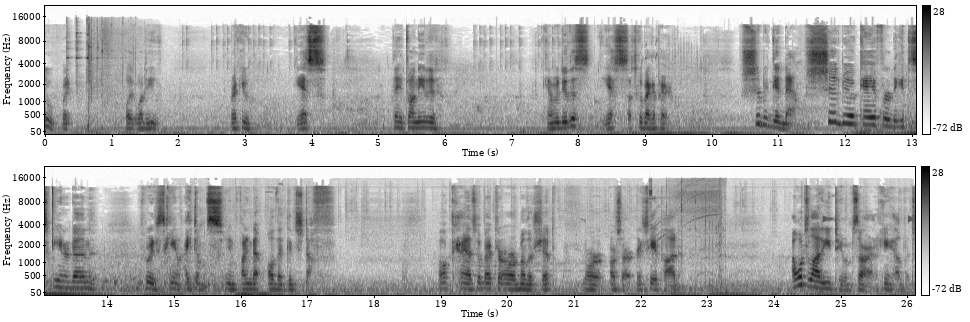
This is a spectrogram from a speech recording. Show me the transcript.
Ooh, wait. Wait, what are you? Break you. Yes. I think it's what I needed. Can we do this? Yes, let's go back up here. Should be good now. Should be okay for to get the scanner done. For me to scan items and find out all the good stuff. Okay, let's go back to our mothership. Or, or sorry, escape pod. I watch a lot of YouTube, I'm sorry, I can't help it.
